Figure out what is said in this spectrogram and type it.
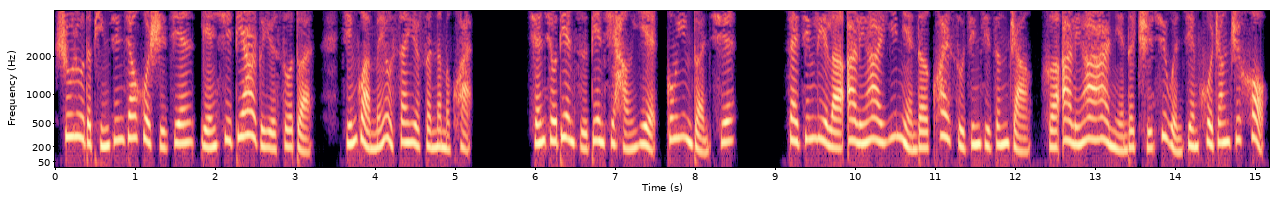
输入的平均交货时间连续第二个月缩短，尽管没有三月份那么快。全球电子电器行业供应短缺，在经历了二零二一年的快速经济增长和二零二二年的持续稳健扩张之后，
